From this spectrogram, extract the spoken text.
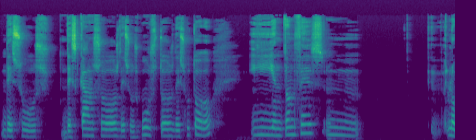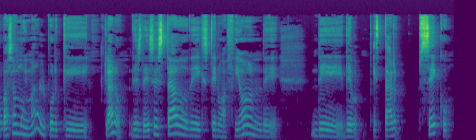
de sus descansos, de sus gustos, de su todo, y entonces mm, lo pasa muy mal porque, claro, desde ese estado de extenuación, de, de, de estar seco,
